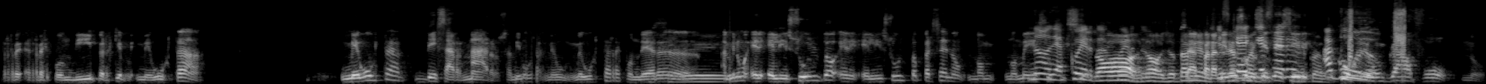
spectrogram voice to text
re respondí, pero es que me gusta, me gusta desarmar, o sea, a mí me gusta, me, me gusta responder, sí. a mí no, el, el, insulto, el, el, insulto per se no, no, no me No, de acuerdo, no, de acuerdo. no, yo también. O sea, para es mí que no es que decir, agudo. un gafo, no.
